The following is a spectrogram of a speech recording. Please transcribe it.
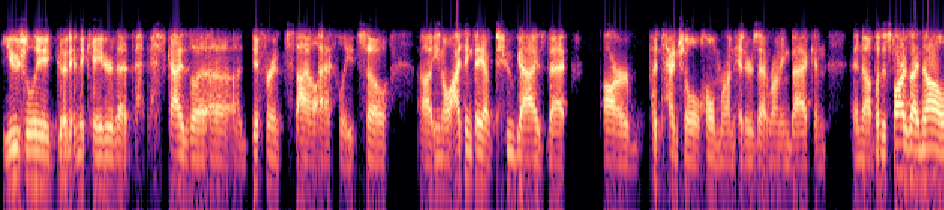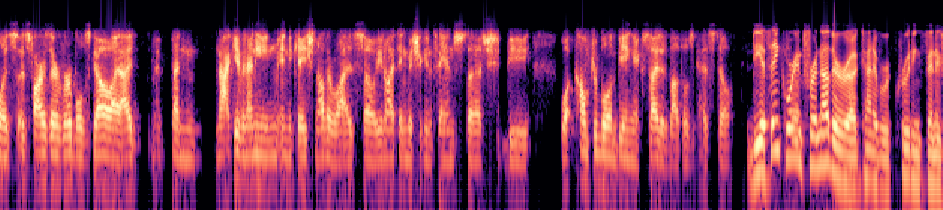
usually a good indicator that this guy's a, a, different style athlete. So, uh, you know, I think they have two guys that are potential home run hitters at running back, and and uh, but as far as I know, as as far as their verbals go, I, I've been not given any indication otherwise. So you know, I think Michigan fans uh, should be what comfortable and being excited about those guys still. Do you think we're in for another uh, kind of recruiting finish,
